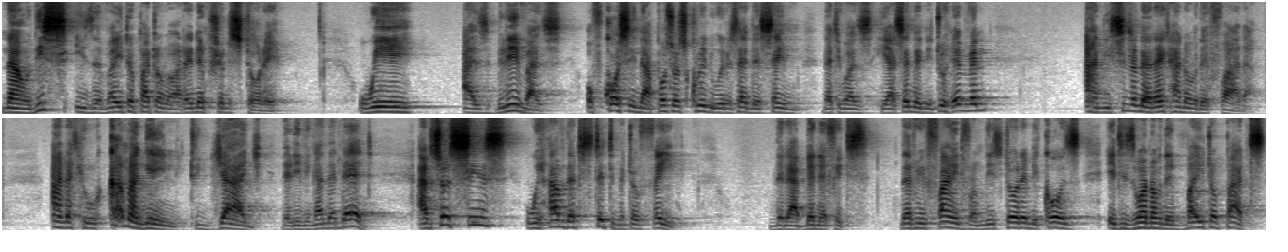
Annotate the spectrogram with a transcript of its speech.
Now, this is a vital part of our redemption story. We, as believers, of course, in the Apostles' Creed, we recite the same that he was he ascended into heaven and he seated at the right hand of the Father, and that he will come again to judge the living and the dead. And so, since we have that statement of faith, there are benefits that we find from this story because it is one of the vital parts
